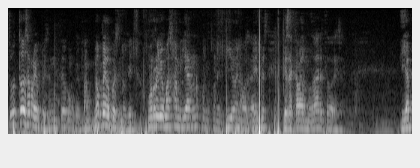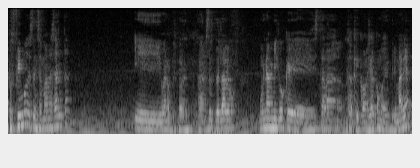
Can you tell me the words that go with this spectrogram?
todo, todo ese rollo, pues, un pedo como que, no pedo, pues, sino que un rollo más familiar, ¿no? Con, con el tío en Aguascalientes, que se acaba de mudar y todo eso. Y ya, pues, fuimos este, en Semana Santa, y bueno, pues, para, para hacerte largo, un amigo que estaba, o sea, que conocía como en primaria,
